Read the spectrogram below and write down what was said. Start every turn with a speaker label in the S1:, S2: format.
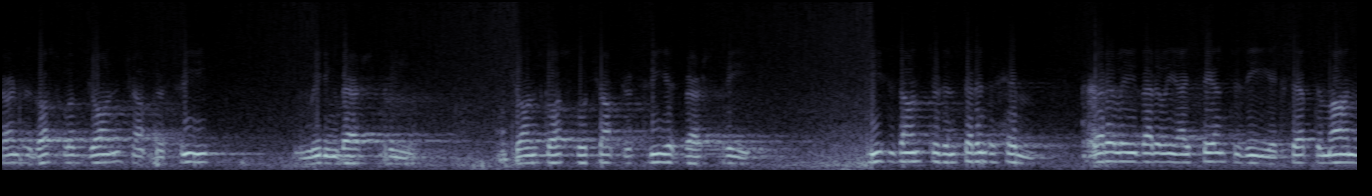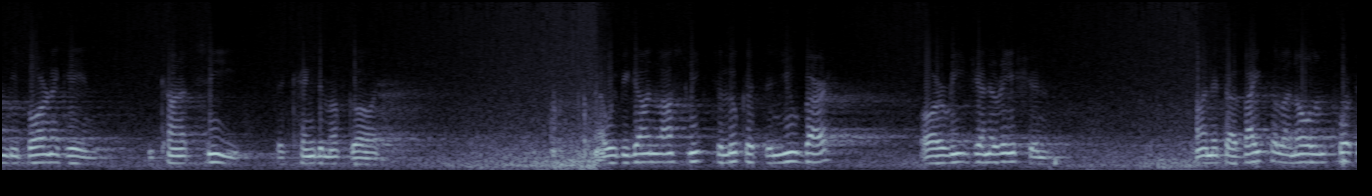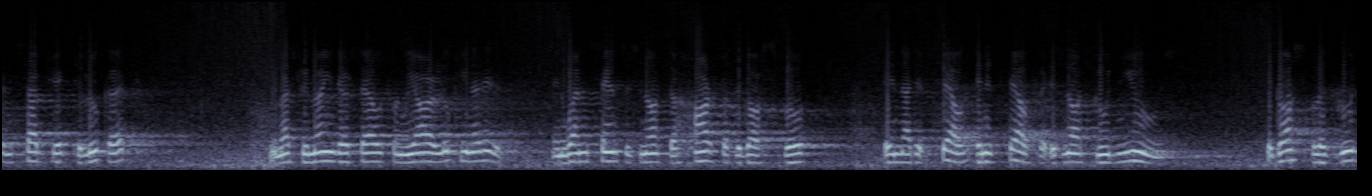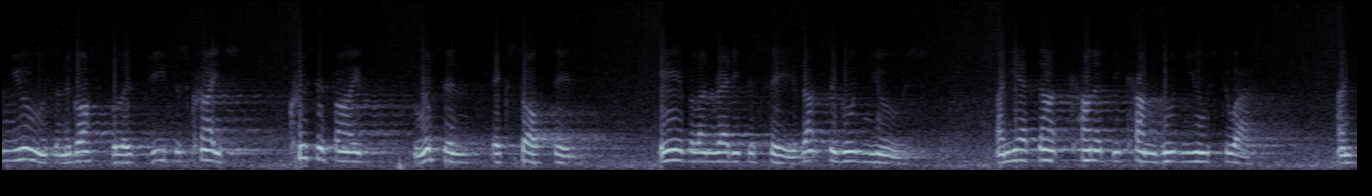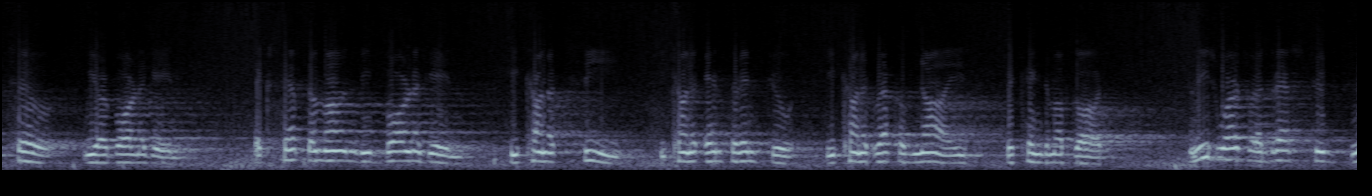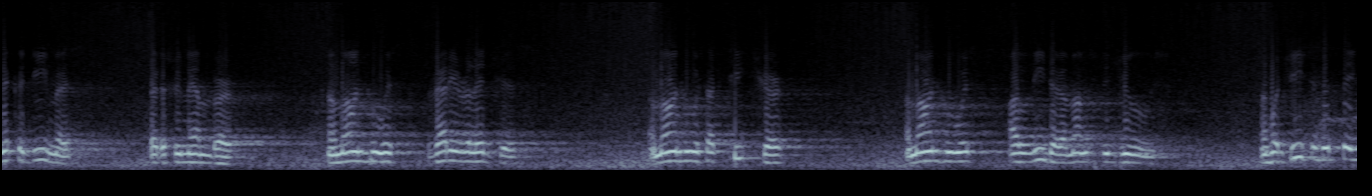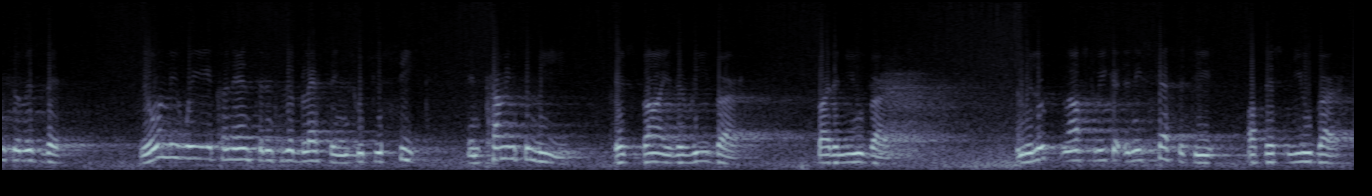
S1: turn to the Gospel of John, chapter 3, reading verse 3. John's Gospel, chapter 3, at verse 3. Jesus answered and said unto him, Verily, verily, I say unto thee, except a man be born again, he cannot see the kingdom of God. Now, we began last week to look at the new birth or regeneration, and it's a vital and all important subject to look at we must remind ourselves when we are looking at it, in one sense it's not the heart of the gospel, in that itself, in itself it is not good news. The gospel is good news, and the gospel is Jesus Christ, crucified, risen, exalted, able and ready to save. That's the good news. And yet that cannot become good news to us until we are born again. Except a man be born again, he cannot see, he cannot enter into, he cannot recognize the kingdom of God. And these words were addressed to Nicodemus, let us remember, a man who was very religious, a man who was a teacher, a man who was a leader amongst the Jews. And what Jesus is saying to him is this, the only way you can enter into the blessings which you seek in coming to me is by the rebirth by the new birth. And we looked last week at the necessity of this new birth.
